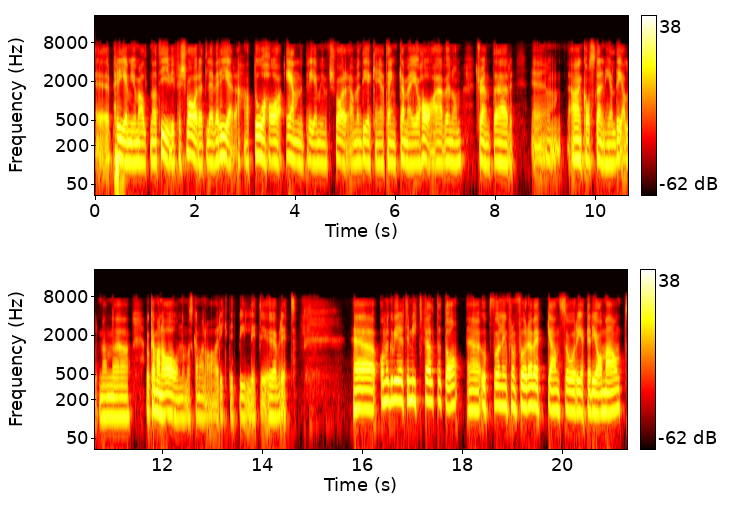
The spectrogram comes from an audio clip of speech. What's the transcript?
eh, premiumalternativ i försvaret leverera. Att då ha en premiumförsvarare, ja men det kan jag tänka mig att ha även om Trent är eh, han kostar en hel del, men eh, då kan man ha honom och ska man ha riktigt billigt i övrigt. Eh, om vi går vidare till mittfältet då. Eh, uppföljning från förra veckan så rekade jag Mount.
